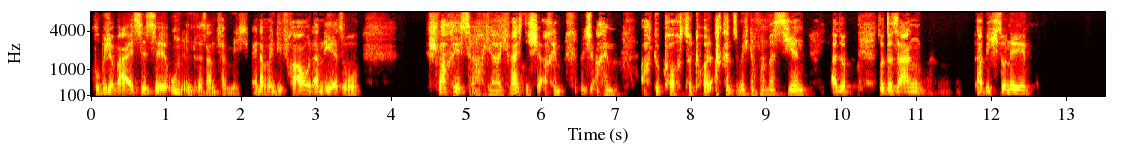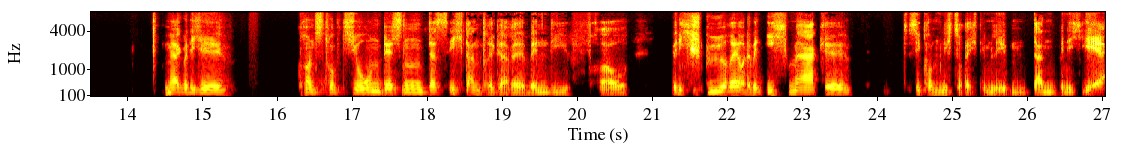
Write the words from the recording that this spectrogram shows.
komischerweise ist sie uninteressant für mich. Wenn aber wenn die Frau dann eher so schwach ist, ach ja, ich weiß nicht, Joachim, Joachim, ach du kochst so toll, ach kannst du mich noch mal massieren? Also sozusagen habe ich so eine merkwürdige Konstruktion dessen, dass ich dann triggere, wenn die Frau, wenn ich spüre oder wenn ich merke, sie kommt nicht zurecht im Leben, dann bin ich yeah.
